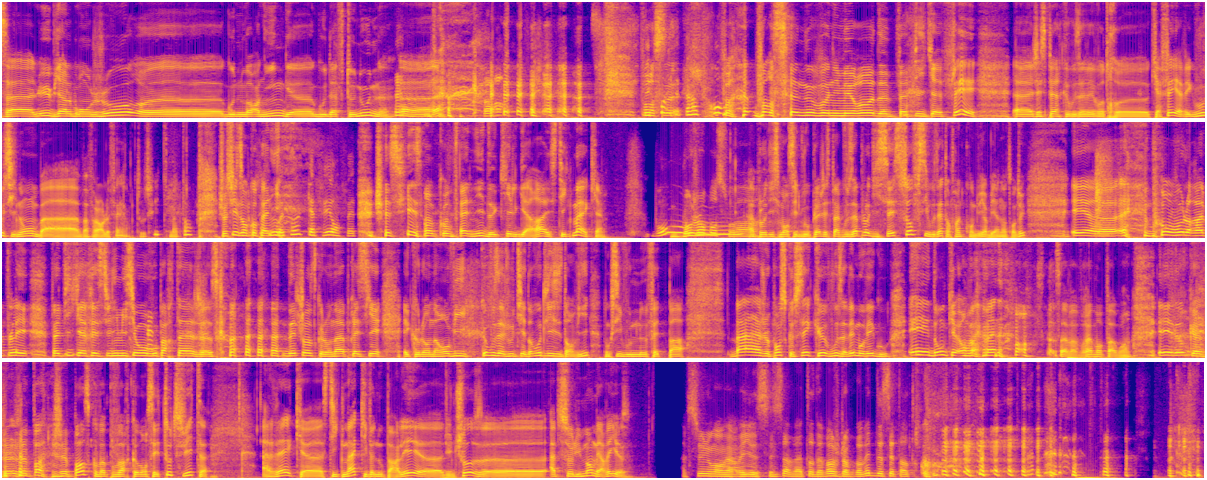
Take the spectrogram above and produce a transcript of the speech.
Salut, bien le bonjour, euh, good morning, euh, good afternoon. Euh, pour, ce, pour, pour, ce, nouveau numéro de Papy Café, euh, j'espère que vous avez votre café avec vous, sinon bah va falloir le faire tout de suite maintenant. Je suis en compagnie. café en fait? Je suis en compagnie de Kilgara et Stickmac. Bonjour, bonsoir. Applaudissements s'il vous plaît, j'espère que vous applaudissez, sauf si vous êtes en train de conduire bien entendu. Et euh, pour vous le rappeler, Papy qui a fait une émission où on vous partage des choses que l'on a appréciées et que l'on a envie que vous ajoutiez dans votre liste d'envie. Donc si vous ne le faites pas, bah je pense que c'est que vous avez mauvais goût. Et donc on va maintenant, ça, va vraiment pas moi. Et donc je, je, je pense qu'on va pouvoir commencer tout de suite avec euh, Stickmac qui va nous parler euh, d'une chose euh, absolument merveilleuse. Absolument merveilleuse, c'est ça. Mais attends, d'abord, je dois me remettre de cette intro.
